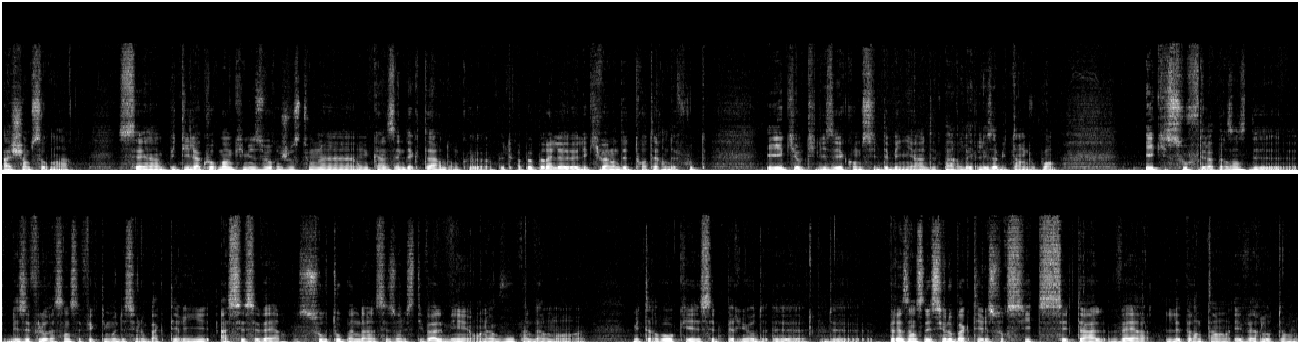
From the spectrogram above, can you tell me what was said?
à Champs-sur-Marne. C'est un petit lac urbain qui mesure juste une, quinzaine d'hectares, donc à peu près l'équivalent de trois terrains de foot, et qui est utilisé comme site de baignade par les, habitants du coin et qui souffre de la présence de, des efflorescences effectivement de cyanobactéries assez sévères, surtout pendant la saison estivale, mais on avoue pendant mes travaux que cette période euh, de présence des cyanobactéries sur site s'étale vers le printemps et vers l'automne,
